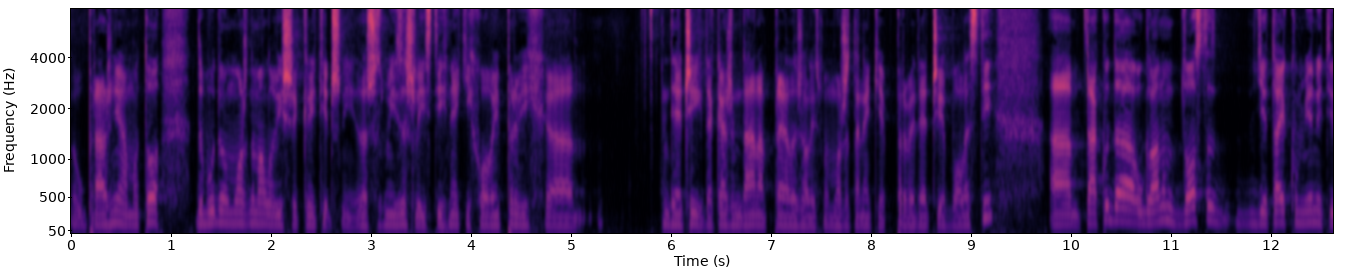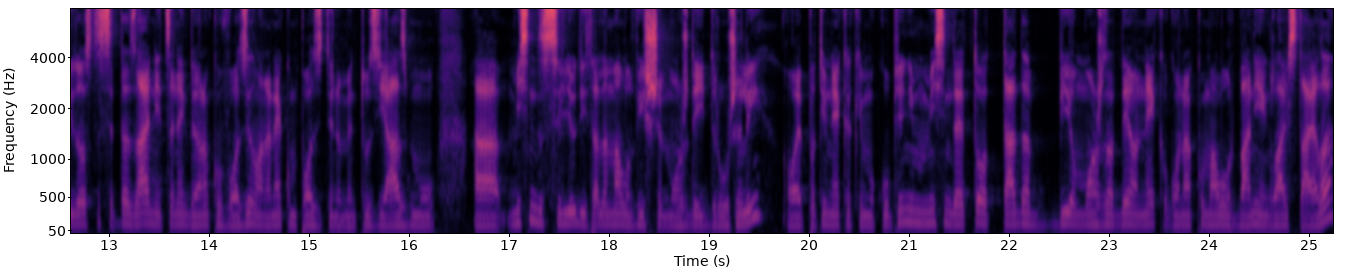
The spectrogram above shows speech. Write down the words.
upražnjavamo to da budemo možda malo više kritični zašto smo izašli iz tih nekih ovaj prvih uh, dečijih, da kažem, dana preležali smo možda neke prve dečije bolesti. A, tako da, uglavnom, dosta je taj community, dosta se ta zajednica negde onako vozila na nekom pozitivnom entuzijazmu. A, mislim da se ljudi tada malo više možda i družili ovaj, po tim nekakvim okupljenjima. Mislim da je to tada bio možda deo nekog onako malo urbanijeg lifestyle-a.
